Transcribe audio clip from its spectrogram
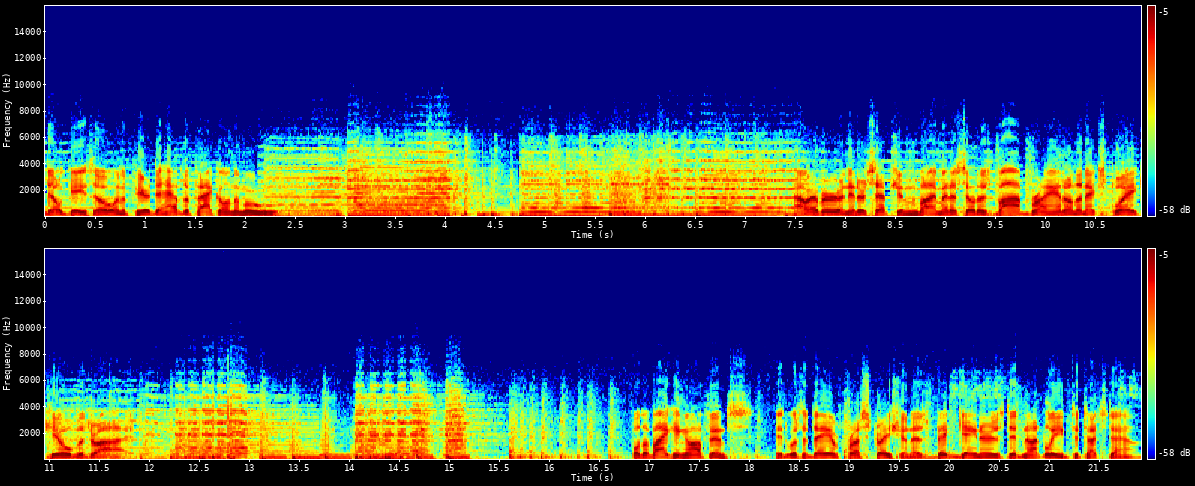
Del Gaizo and appeared to have the pack on the move. However, an interception by Minnesota's Bob Bryant on the next play killed the drive. For the Viking offense, it was a day of frustration as big gainers did not lead to touchdowns.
